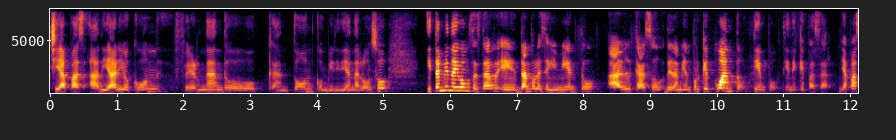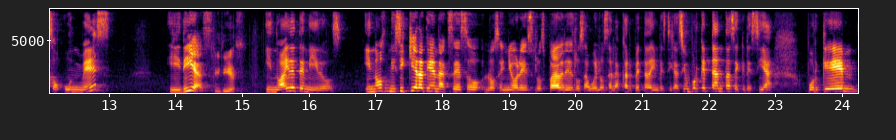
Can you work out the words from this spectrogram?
Chiapas a diario con Fernando Cantón, con Viridiana Alonso. Y también ahí vamos a estar eh, dándole seguimiento al caso de Damián, porque ¿cuánto tiempo tiene que pasar? Ya pasó un mes y días. Y días. Y no hay detenidos. Y no, ni siquiera tienen acceso los señores, los padres, los abuelos a la carpeta de investigación. ¿Por qué tanta secrecía? ¿Por qué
